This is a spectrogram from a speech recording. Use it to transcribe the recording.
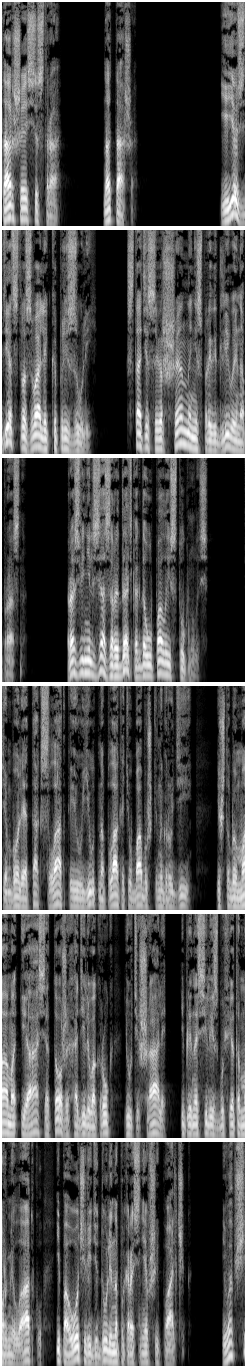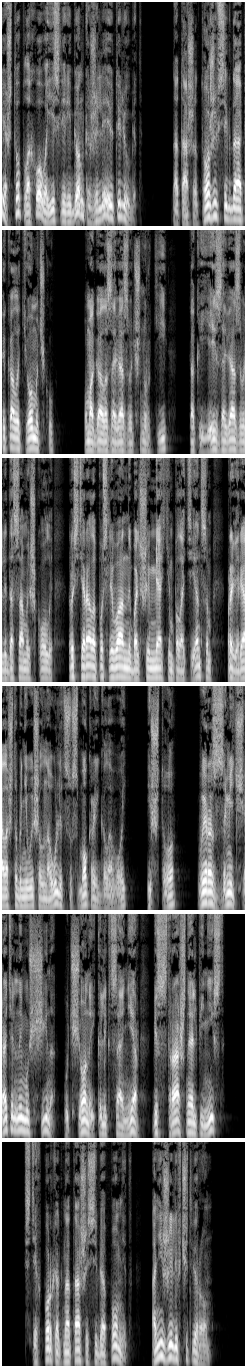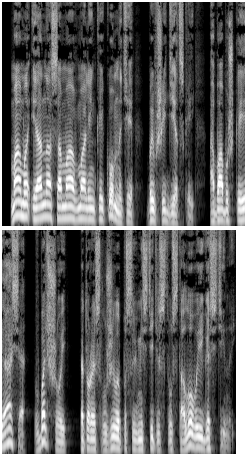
Старшая сестра. Наташа. Ее с детства звали Капризулей. Кстати, совершенно несправедливо и напрасно. Разве нельзя зарыдать, когда упала и стукнулась? Тем более так сладко и уютно плакать у бабушки на груди, и чтобы мама и Ася тоже ходили вокруг и утешали, и приносили из буфета мармеладку, и по очереди дули на покрасневший пальчик. И вообще, что плохого, если ребенка жалеют и любят? Наташа тоже всегда опекала Темочку, помогала завязывать шнурки, как и ей завязывали до самой школы, растирала после ванны большим мягким полотенцем, проверяла, чтобы не вышел на улицу с мокрой головой. И что? Вырос замечательный мужчина, ученый, коллекционер, бесстрашный альпинист. С тех пор, как Наташа себя помнит, они жили вчетвером. Мама и она сама в маленькой комнате, бывшей детской, а бабушка и Ася в большой, которая служила по совместительству столовой и гостиной.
